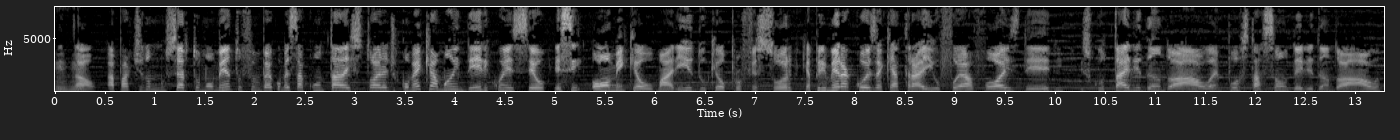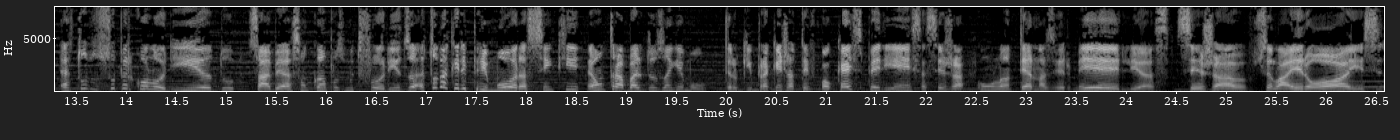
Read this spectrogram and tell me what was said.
e Uhum. tal. A partir de um certo momento, o filme vai começar a contar a história de como é que a mãe dele conheceu esse homem que é o marido, que é o professor, que a primeira coisa que atraiu foi a voz dele, escutar ele dando a aula, a impostação dele dando a aula. É tudo super colorido, sabe? É, São campos muito floridos. É todo aquele primor, assim, que é um trabalho do Zhang Mu. Que pra quem já teve qualquer experiência, seja com lanternas vermelhas, seja, sei lá, herói, esse-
